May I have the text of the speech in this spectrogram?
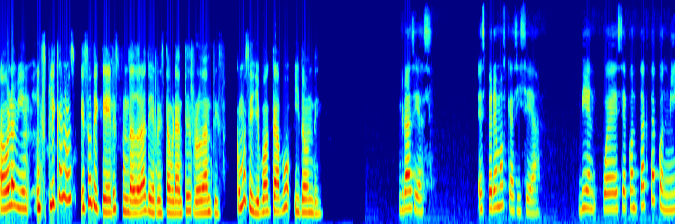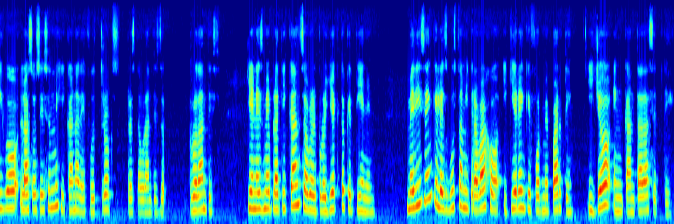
Ahora bien, explícanos eso de que eres fundadora de Restaurantes Rodantes. ¿Cómo se llevó a cabo y dónde? Gracias. Esperemos que así sea. Bien, pues se contacta conmigo la Asociación Mexicana de Food Trucks, Restaurantes Rodantes, quienes me platican sobre el proyecto que tienen. Me dicen que les gusta mi trabajo y quieren que forme parte, y yo encantada acepté.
